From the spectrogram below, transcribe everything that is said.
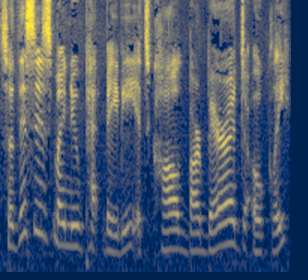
So this is my new pet baby. It's called Barbera d'Oakley,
